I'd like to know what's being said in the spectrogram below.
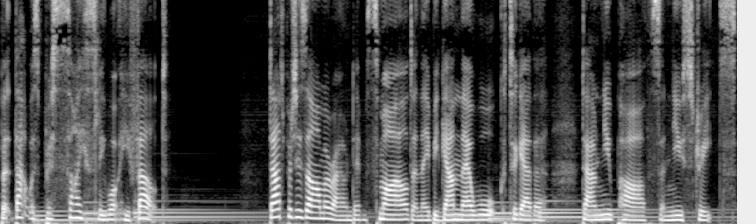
but that was precisely what he felt. Dad put his arm around him, smiled, and they began their walk together down new paths and new streets.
